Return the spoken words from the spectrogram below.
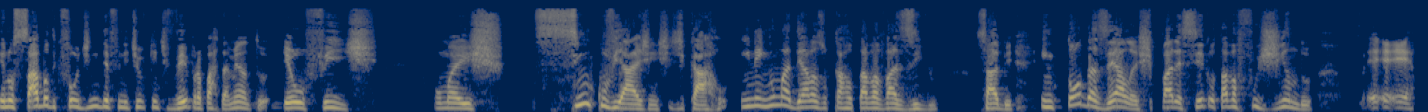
e no sábado, que foi o dia definitivo que a gente veio pro apartamento, eu fiz umas cinco viagens de carro. Em nenhuma delas o carro tava vazio, sabe? Em todas elas parecia que eu tava fugindo. É, é, é,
